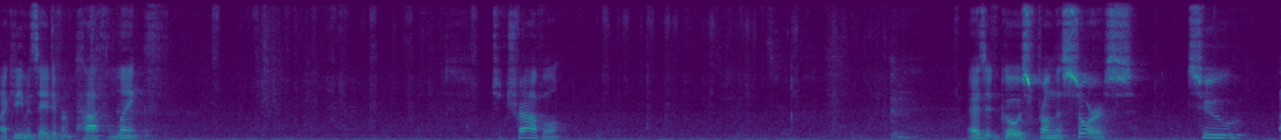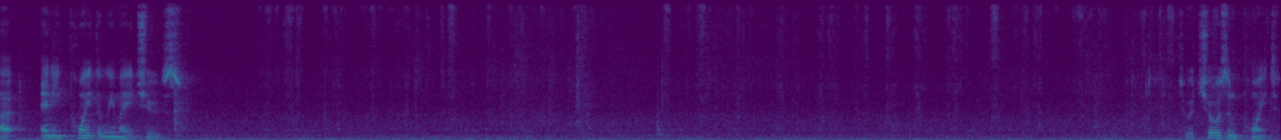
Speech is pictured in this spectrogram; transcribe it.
I could even say a different path length to travel as it goes from the source to uh, any point that we might choose. To a chosen point.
